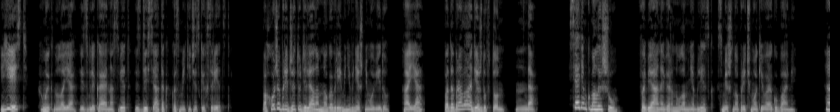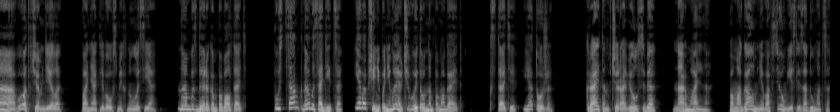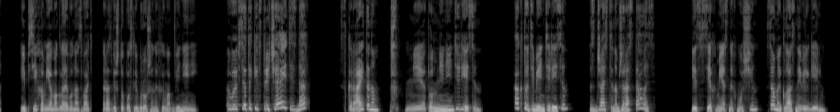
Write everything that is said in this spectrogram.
«Есть!» — хмыкнула я, извлекая на свет с десяток косметических средств. Похоже, Бриджит уделяла много времени внешнему виду, а я подобрала одежду в тон, да. «Сядем к малышу!» Фабиана вернула мне блеск, смешно причмокивая губами. «А, вот в чем дело!» — понятливо усмехнулась я. «Нам бы с Дереком поболтать. Пусть сам к нам и садится. Я вообще не понимаю, чего это он нам помогает. Кстати, я тоже. Крайтон вчера вел себя нормально. Помогал мне во всем, если задуматься. И психом я могла его назвать, разве что после брошенных им обвинений. «Вы все-таки встречаетесь, да?» «С Крайтоном? Пф, нет, он мне не интересен». «А кто тебе интересен? С Джастином же рассталась?» Из всех местных мужчин самый классный Вильгельм.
